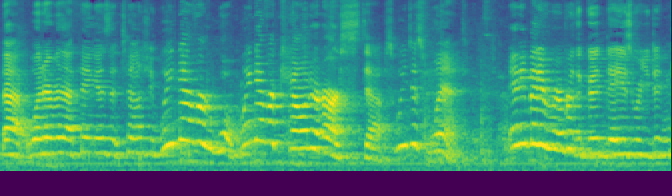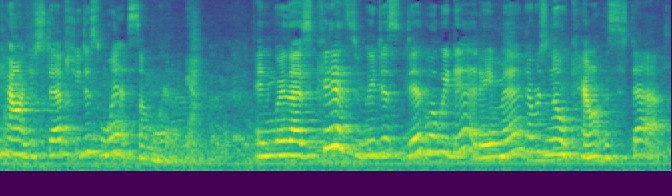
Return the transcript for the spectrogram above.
That whatever that thing is, it tells you. We never we never counted our steps. We just went. Anybody remember the good days where you didn't count your steps? You just went somewhere. And when as kids, we just did what we did. Amen. There was no counting steps.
